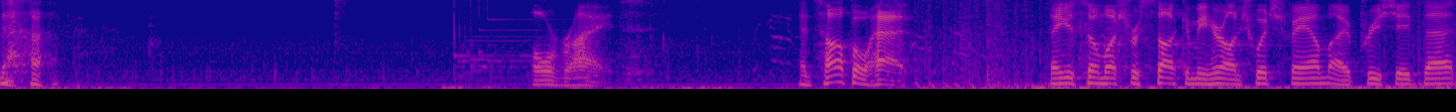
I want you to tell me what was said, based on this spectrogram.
All right. And Topo Hat. Thank you so much for stalking me here on Twitch, fam. I appreciate that.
